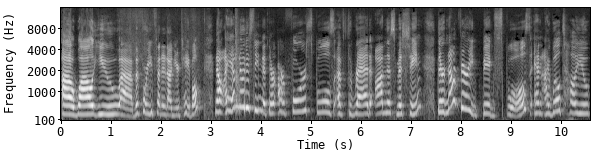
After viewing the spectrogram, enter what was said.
uh, while you, uh, before you set it on your table. Now, I am noticing that there are four spools of thread on this machine. They're not very big spools, and I will will tell you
